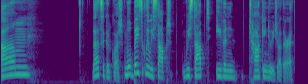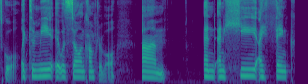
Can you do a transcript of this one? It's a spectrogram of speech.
Um, That's a good question. Well, basically, we stopped. We stopped even talking to each other at school. Like to me, it was so uncomfortable. Um, and and he, I think,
